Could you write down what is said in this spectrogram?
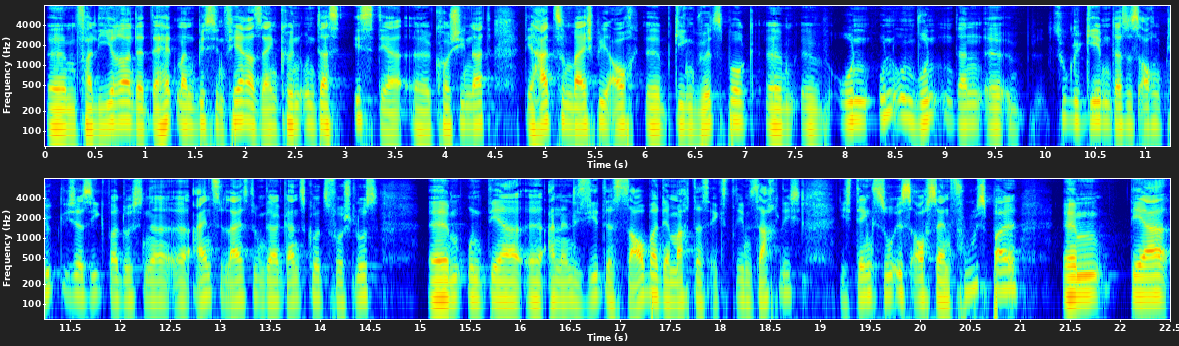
ähm, Verlierer. Da, da, hätte man ein bisschen fairer sein können und das ist der äh, Koschinat. Der hat zum Beispiel auch äh, gegen Würzburg ähm, äh, un, unumwunden dann äh, zugegeben, dass es auch ein glücklicher Sieg war durch eine äh, Einzelleistung da ganz kurz vor Schluss. Ähm, und der äh, analysiert das sauber, der macht das extrem sachlich. Ich denke, so ist auch sein Fußball, ähm, der,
